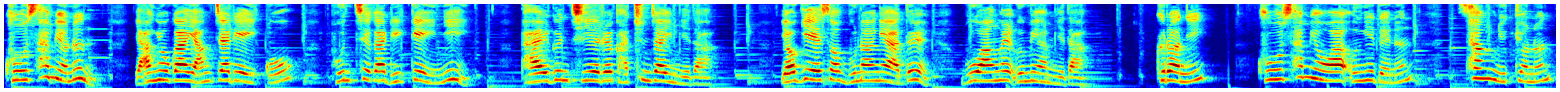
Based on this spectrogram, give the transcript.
구3면은 양효가 양자리에 있고 본체가 리께이니 밝은 지혜를 갖춘 자입니다. 여기에서 문왕의 아들 무왕을 의미합니다. 그러니 구3효와 응이 되는 상육효는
